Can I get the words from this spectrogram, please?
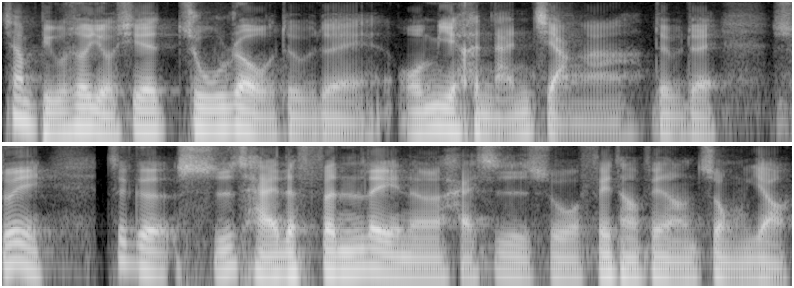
像比如说有些猪肉，对不对？我们也很难讲啊，对不对？所以这个食材的分类呢，还是说非常非常重要。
